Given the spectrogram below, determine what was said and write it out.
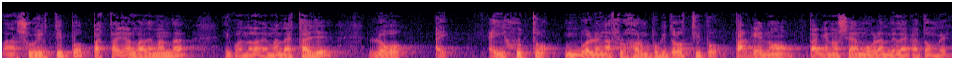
van a subir tipos para estallar la demanda y cuando la demanda estalle, luego ahí, justo vuelven a aflojar un poquito los tipos para que no, para que no sea muy grande la hecatombe.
